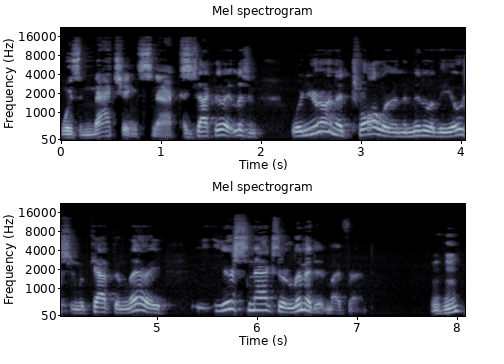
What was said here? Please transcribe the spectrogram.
was matching snacks. Exactly right. Listen, when you're on a trawler in the middle of the ocean with Captain Larry, your snacks are limited, my friend. Mm-hmm.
